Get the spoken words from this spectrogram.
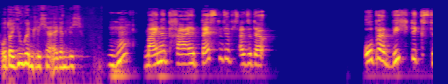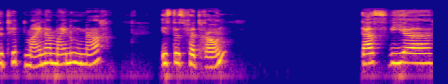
Oder Jugendliche eigentlich? Mhm. Meine drei besten Tipps, also der oberwichtigste Tipp meiner Meinung nach ist das Vertrauen, dass wir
